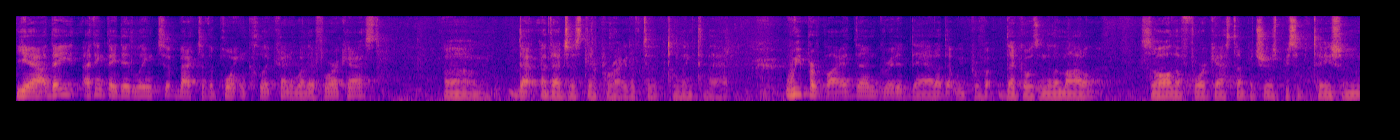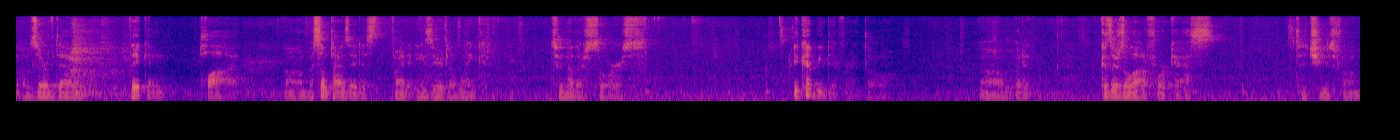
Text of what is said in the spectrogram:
Yeah, they, I think they did link to, back to the point and click kind of weather forecast. Um, that, that's just their prerogative to, to link to that. We provide them gridded data that we that goes into the model. So all the forecast temperatures, precipitation, observed data, they can plot. Um, but sometimes they just find it easier to link to another source. It could be different though, um, but because there's a lot of forecasts to choose from.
